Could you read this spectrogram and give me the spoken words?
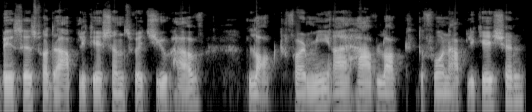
basis for the applications which you have locked. For me i have locked the phone application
